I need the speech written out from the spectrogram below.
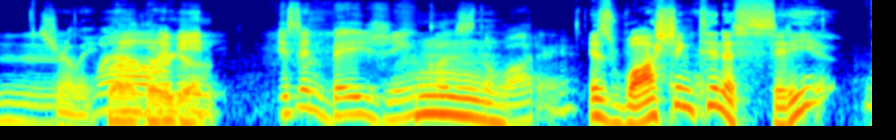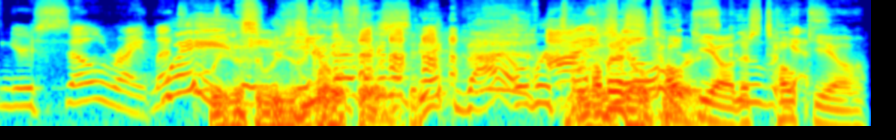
Mm, Surely. Well, Well, there I we go. Mean, isn't Beijing close to Hmm. water? Is Washington a city? You're so right. Let's Wait, We just- we just Beijing. go you guys are gonna City? pick that over I Tokyo? Oh, but there's Go for it. Tokyo. There's Scuba- yes. Tokyo.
